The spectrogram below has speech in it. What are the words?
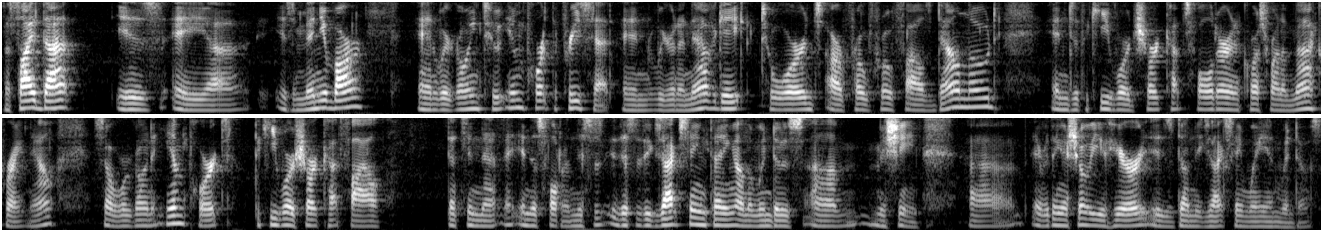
Beside that is a, uh, is a menu bar, and we're going to import the preset, and we're going to navigate towards our Pro Profiles download into the keyboard shortcuts folder, and of course we're on a Mac right now, so we're going to import the keyboard shortcut file that's in that in this folder. And this is this is the exact same thing on the Windows um, machine. Uh, everything I show you here is done the exact same way in Windows.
